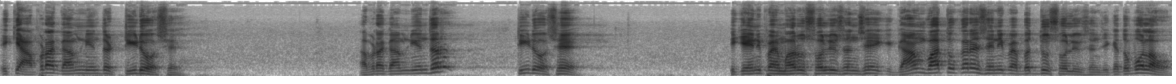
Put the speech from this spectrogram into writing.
એ કે આપણા ગામની અંદર ટીડો છે. આપણા ગામની અંદર ટીડો છે. એ કે એની પાસે મારું સોલ્યુશન છે. કે ગામ વાતો કરે છે, એની પાસે બધું સોલ્યુશન છે. કે તો બોલાવો.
